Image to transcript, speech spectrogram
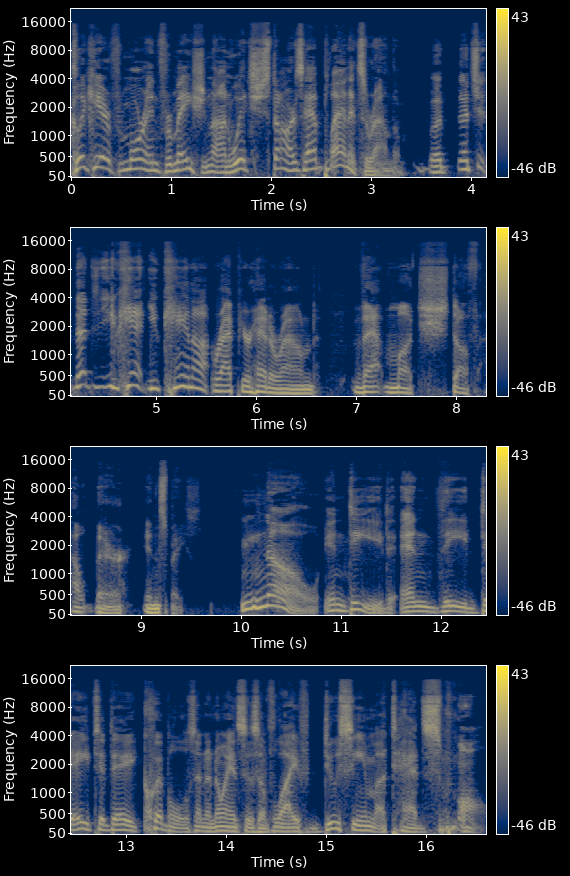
Click here for more information on which stars have planets around them. But that's that you can't you cannot wrap your head around that much stuff out there in space. No, indeed. And the day to day quibbles and annoyances of life do seem a tad small.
